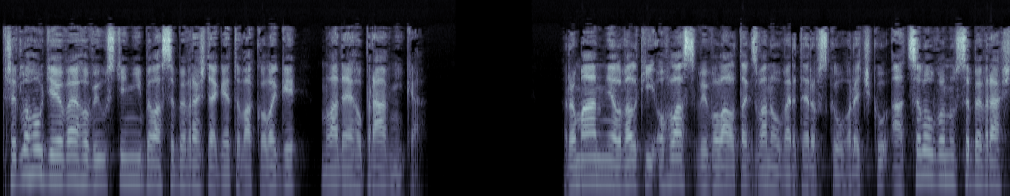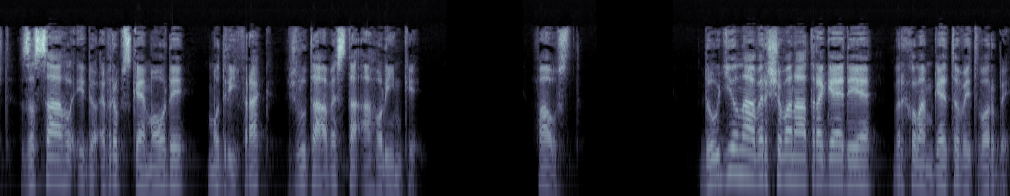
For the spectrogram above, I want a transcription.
Předlohou dějového vyústění byla sebevražda Getova kolegy, mladého právníka. Román měl velký ohlas, vyvolal takzvanou Werterovskou horečku a celou vlnu sebevražd zasáhl i do evropské módy, modrý frak, žlutá vesta a holínky. Faust Doudílná veršovaná tragédie, vrcholem Goethovy tvorby.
